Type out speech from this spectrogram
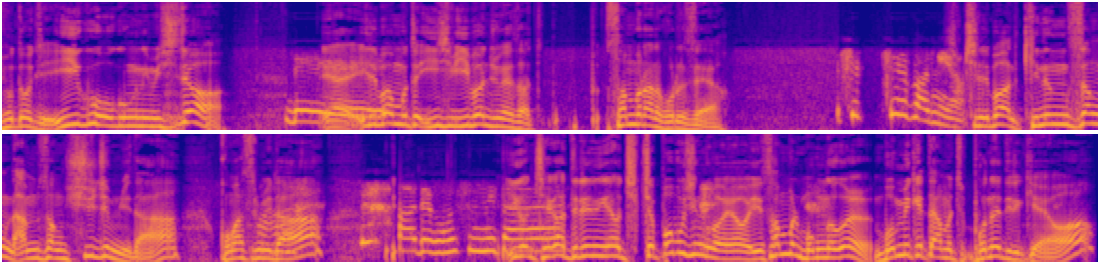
효도지. 2950님이시죠? 네. 예, 1번부터 22번 중에서 선물 하나 고르세요. 17번이요. 7번 기능성 남성 슈즈입니다. 고맙습니다. 아, 네, 고맙습니다. 이건 제가 드리는 게 아니라 직접 뽑으신 거예요. 이 선물 목록을 못 믿겠다 하면 보내드릴게요.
